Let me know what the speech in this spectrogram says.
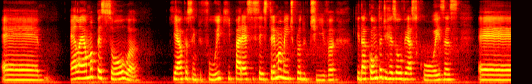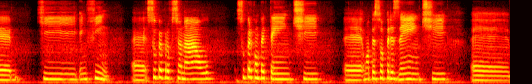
É, ela é uma pessoa que é o que eu sempre fui, que parece ser extremamente produtiva, que dá conta de resolver as coisas, é, que, enfim, é super profissional, super competente, é, uma pessoa presente, é,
